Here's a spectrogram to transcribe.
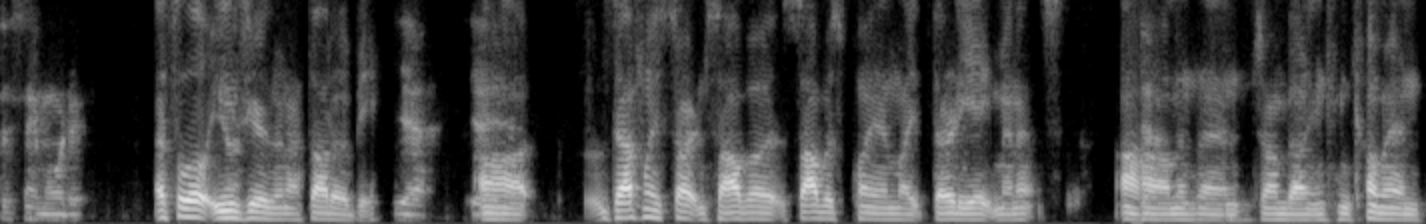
the same order. That's a little Yeah. easier than I thought it would be. Yeah. Yeah. yeah. Uh, definitely starting Saba. Saba's playing like 38 minutes. Um, Yeah. and then Jon Bellion can come in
